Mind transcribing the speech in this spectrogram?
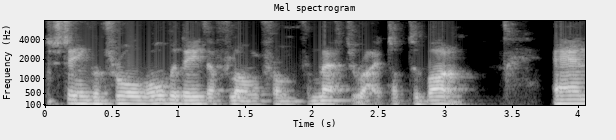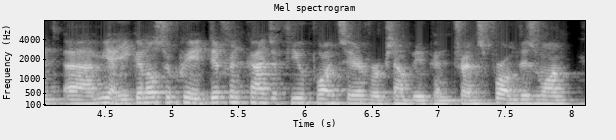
to stay in control of all the data flowing from from left to right, top to bottom. And um, yeah, you can also create different kinds of viewpoints here. For example, you can transform this one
